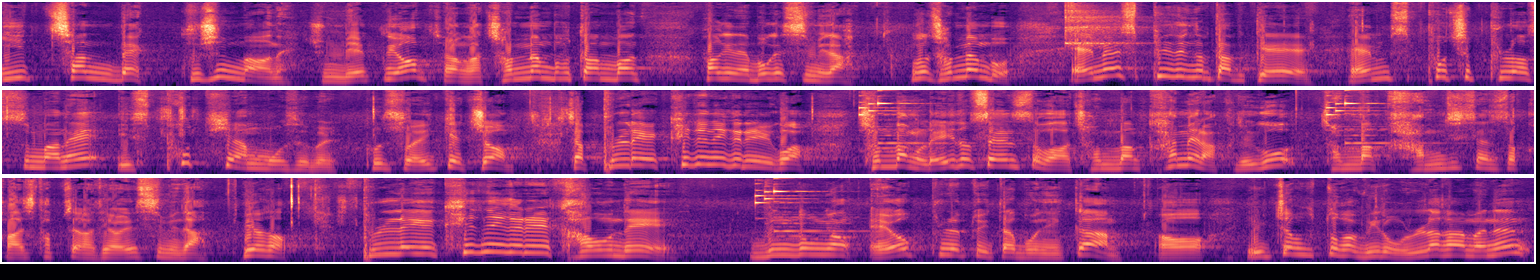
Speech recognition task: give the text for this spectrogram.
2,190만 원에 준비했고요. 저랑 전면부부터 한번 확인해 보겠습니다. 우선 전면부 MSP 등급답게 M 스포츠 플러스만의 이 스포티한 모습을 볼 수가 있겠죠. 자, 블랙의 퀴드니 그릴과 전방 레이더 센서와 전방 카메라 그리고 전방 감지 센서까지 탑재가 되어 있습니다. 이어서 블랙의 퀴드니 그릴 가운데 능동형 에어플랩도 있다 보니까 어, 일정 속도가 위로 올라가면은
